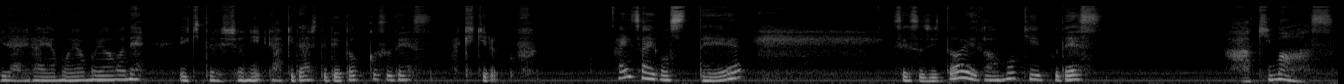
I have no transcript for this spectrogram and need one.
イライラやモヤモヤはね息と一緒に吐き出してデトックスです。吐き切る。はい最後吸って。背筋と笑顔もキープです。吐きます。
